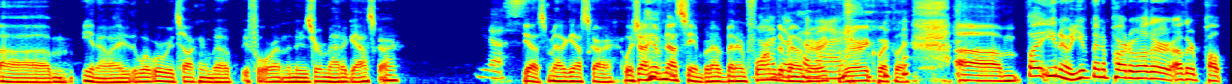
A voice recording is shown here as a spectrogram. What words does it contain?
Um, you know, I, what were we talking about before on the newsroom? Madagascar. Yes. Yes, Madagascar, which I have not seen, but I've been informed about very I. very quickly. um, but you know, you've been a part of other other pulp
